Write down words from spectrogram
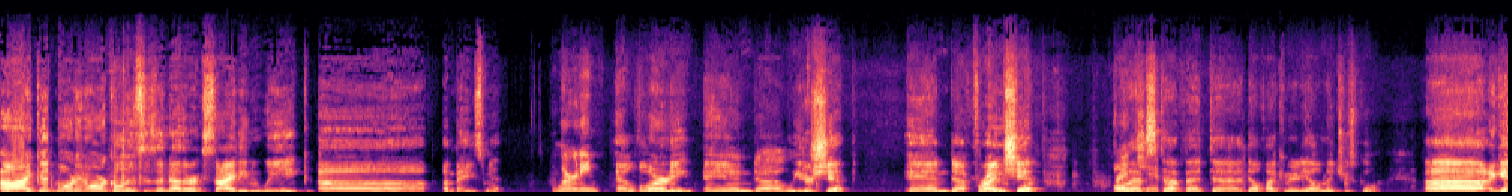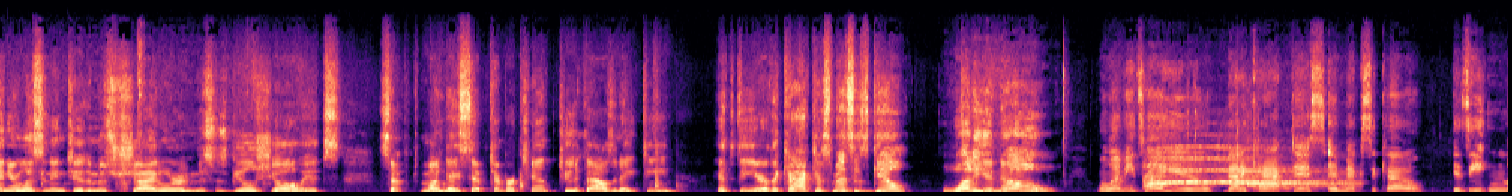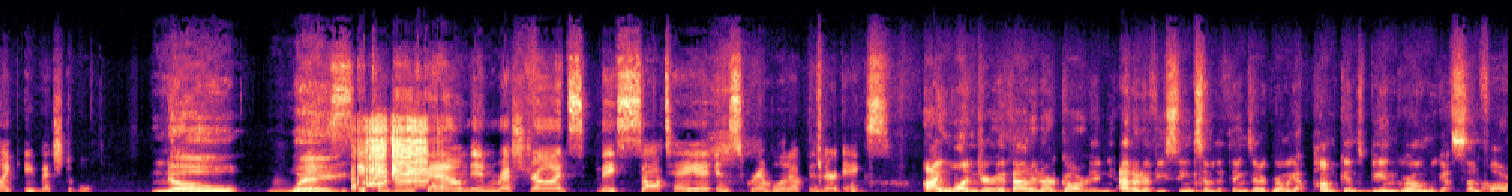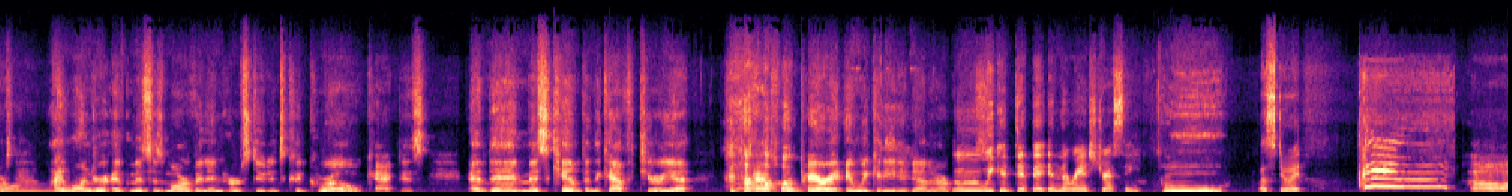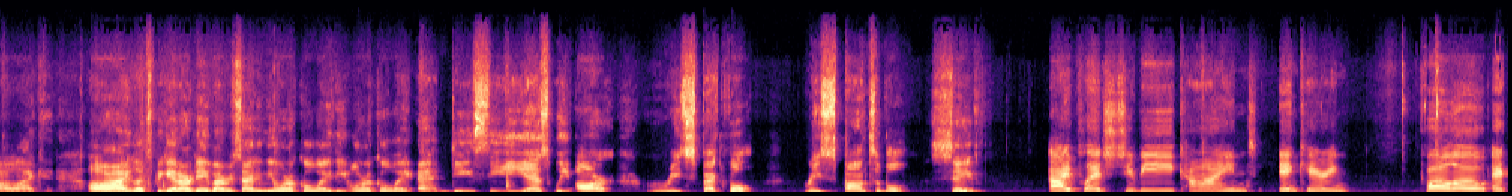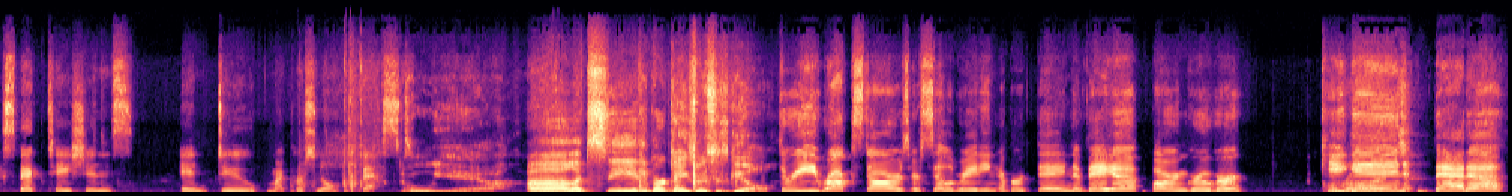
All right, good morning, Oracle. This is another exciting week of amazement, Learning. of learning, and uh, leadership, and uh, friendship, all that stuff at uh, Delphi Community Elementary School. Uh, again, you're listening to the Mr. Scheidler and Mrs. Gill show. It's sep- Monday, September 10th, 2018. It's the year of the cactus. Mrs. Gill, what do you know? Well, let me tell you that a cactus in Mexico is eaten like a vegetable. No way. Yes, It can be found in restaurants. They saute it and scramble it up in their eggs. I wonder if out in our garden, I don't know if you've seen some of the things that are grown. We got pumpkins being grown, we got sunflowers. Oh. I wonder if Mrs. Marvin and her students could grow cactus, and then Miss Kemp in the cafeteria could perhaps prepare it, and we could eat it down in our place. Ooh, we could dip it in the ranch dressing. Ooh. Let's do it. Oh, I like it. All right, let's begin our day by reciting the Oracle Way. The Oracle Way at DCES. We are respectful, responsible, safe. I pledge to be kind and caring, follow expectations, and do my personal best. Oh yeah. Uh, let's see. Any birthdays, Mrs. Gill? Three rock stars are celebrating a birthday Nevaeh Barngrover, Keegan Bada,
